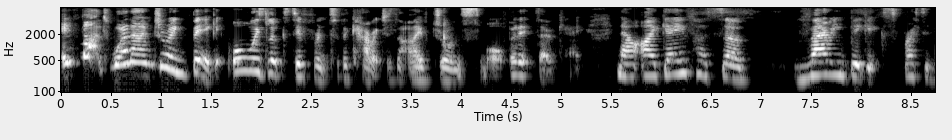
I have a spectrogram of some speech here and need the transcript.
In fact, when I'm drawing big, it always looks different to the characters that I've drawn small, but it's okay. Now, I gave her some very big expressive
